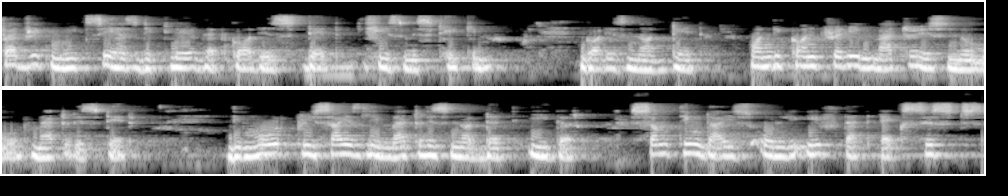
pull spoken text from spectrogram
Friedrich Nietzsche has declared that God is dead. He is mistaken. God is not dead. On the contrary, matter is no more. Matter is dead. The more precisely, matter is not dead either. Something dies only if that exists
